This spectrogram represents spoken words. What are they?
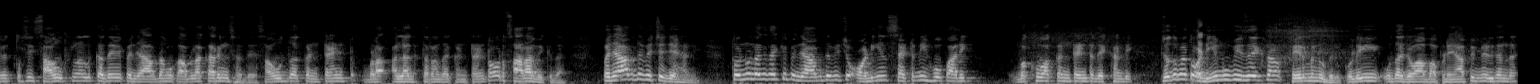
ਜਿਵੇਂ ਤੁਸੀਂ ਸਾਊਥ ਨਾਲ ਕਦੇ ਪੰਜਾਬ ਦਾ ਮੁਕਾਬਲਾ ਕਰ ਨਹੀਂ ਸਕਦੇ। ਸਾਊਥ ਦਾ ਕੰਟੈਂਟ ਬੜਾ ਅਲੱਗ ਤਰ੍ਹਾਂ ਦਾ ਕੰਟੈਂਟ ਔਰ ਸਾਰਾ ਵਿਕਦਾ ਪੰਜਾਬ ਦੇ ਵਿੱਚ ਅਜਿਹਾ ਨਹੀਂ। ਤੁਹਾਨੂੰ ਲੱਗਦਾ ਕਿ ਪੰਜਾਬ ਦੇ ਵਿੱਚ ਆਡੀਅנס ਸੈੱਟ ਨਹੀਂ ਹੋ ਪਾ ਰਹੀ ਵੱਖੋ ਵੱਖ ਕੰਟੈਂਟ ਦੇਖਣ ਦੀ? ਜਦੋਂ ਮੈਂ ਤੁਹਾਡੀ ਮੂਵੀਜ਼ ਦੇਖਦਾ ਫਿਰ ਮੈਨੂੰ ਬਿਲਕੁਲ ਹੀ ਉਹਦਾ ਜਵਾਬ ਆਪਣੇ ਆਪ ਹੀ ਮਿਲ ਜਾਂਦਾ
